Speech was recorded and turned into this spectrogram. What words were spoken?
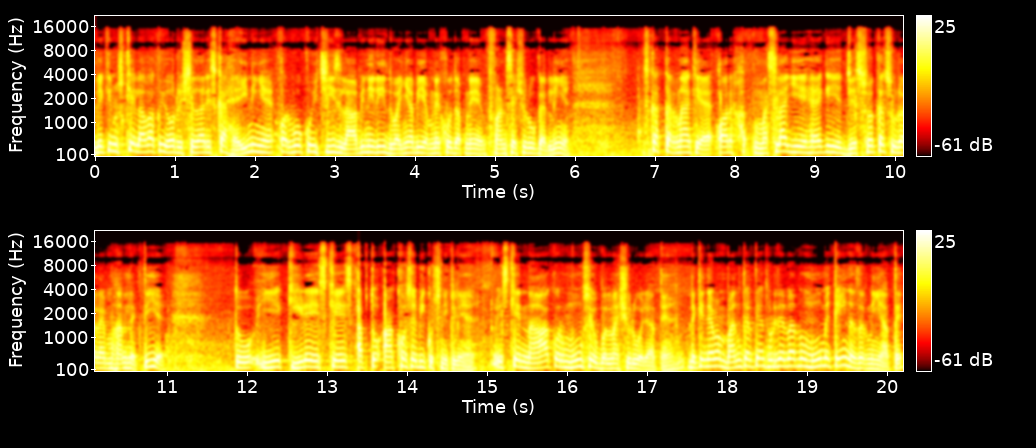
लेकिन उसके अलावा कोई और रिश्तेदार इसका है ही नहीं है और वो कोई चीज़ ला भी नहीं रही, दवाइयाँ भी हमने खुद अपने फंड से शुरू कर ली हैं। इसका करना क्या है? और मसला ये है कि ये जिस वक्त सूर्य रहमान लगती है तो ये कीड़े इसके, अब तो आँखों से भी कुछ निकले हैं। तो इसके नाक और मुँह से उबलना शुरू हो जाते हैं। लेकिन जब हम बंद करते हैं, थोड़ी देर बाद वो मुँह में कहीं नज़र नहीं आते।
